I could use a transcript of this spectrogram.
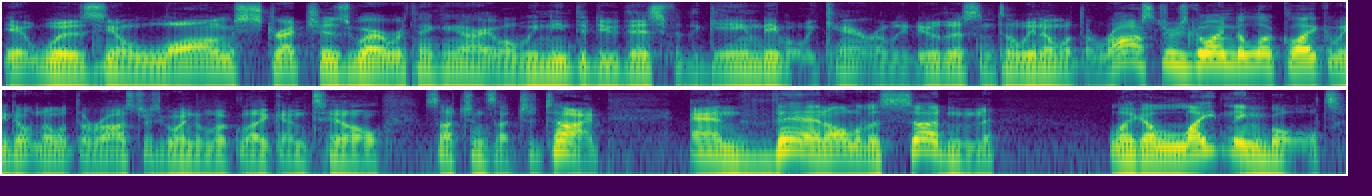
It was, you know, long stretches where we're thinking, all right, well, we need to do this for the game day, but we can't really do this until we know what the roster is going to look like, and we don't know what the roster is going to look like until such and such a time. And then all of a sudden, like a lightning bolt,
